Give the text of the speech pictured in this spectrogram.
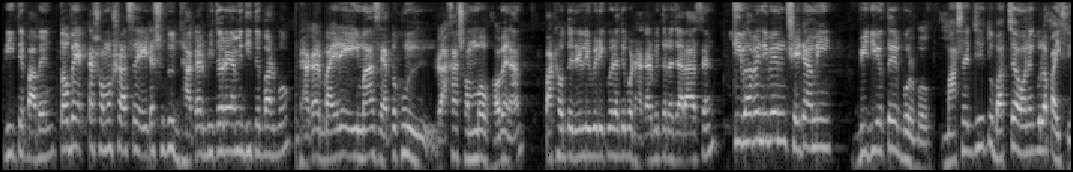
ফ্রিতে পাবেন। তবে একটা সমস্যা আছে, এটা শুধু ঢাকার ভিতরে আমি দিতে পারব। ঢাকার বাইরে এই মাছ এতক্ষণ রাখা সম্ভব হবে না। পাঠাওতে ডেলিভারি করে দিব, ঢাকার ভিতরে যারা আছেন। কীভাবে নিবেন সেটা আমি ভিডিওতে বলব। মাছের যেহেতু বাচ্চা অনেকগুলো পাইছি,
